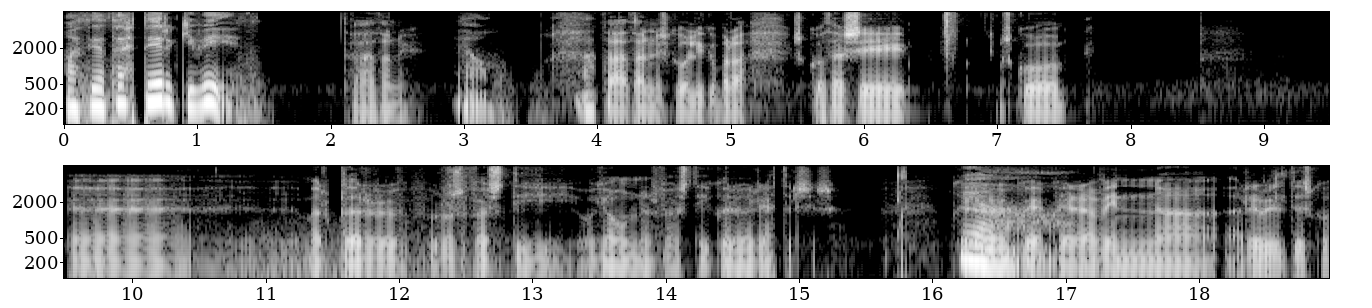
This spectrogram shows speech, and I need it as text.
að því að þetta er ekki við það er þannig. Já, það er þannig sko, líka bara sko þessi sko uh, mörg bör rosa föst í og hjón er föst í hverju er rétt til sér hver, er, Já. hver, hver er að vinna rifrildi sko.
